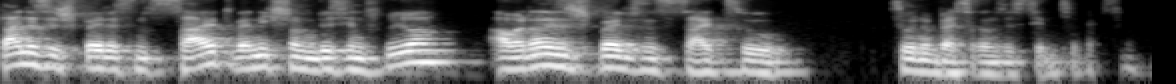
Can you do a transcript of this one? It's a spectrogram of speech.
dann ist es spätestens Zeit, wenn nicht schon ein bisschen früher, aber dann ist es spätestens Zeit, zu, zu einem besseren System zu wechseln.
